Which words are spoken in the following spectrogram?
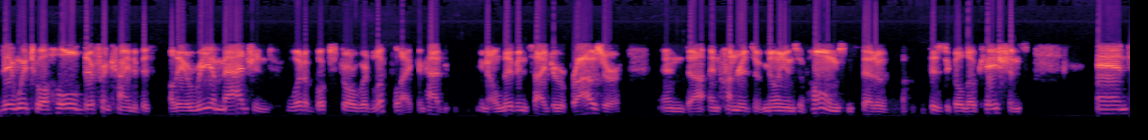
they went to a whole different kind of business. They reimagined what a bookstore would look like and had you know live inside your browser and uh, in hundreds of millions of homes instead of physical locations. And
